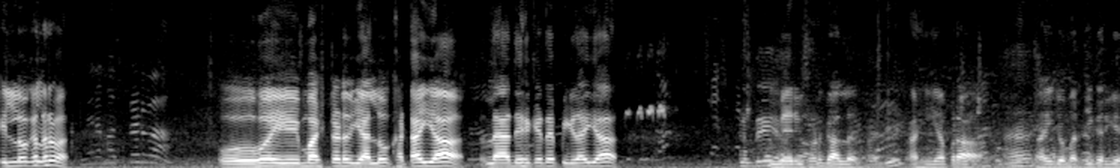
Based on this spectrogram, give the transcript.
ਇੱਲੋ ਕਲਰ ਵਾ? ਮੇਰਾ ਮਸਟਰਡ ਵਾ। ਓਹੋ ਇਹ ਮਸਟਰਡ ਯੈਲੋ ਖੱਟਾ ਹੀ ਆ। ਲੈ ਦੇਖ ਕੇ ਤੇ ਪੀਲਾ ਹੀ ਆ। ਮੇਰੀ ਸੁਣ ਗੱਲ। ਅਸੀਂ ਆ ਭਰਾ। ਅਸੀਂ ਜੋ ਮਰਜ਼ੀ ਕਰੀਏ।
